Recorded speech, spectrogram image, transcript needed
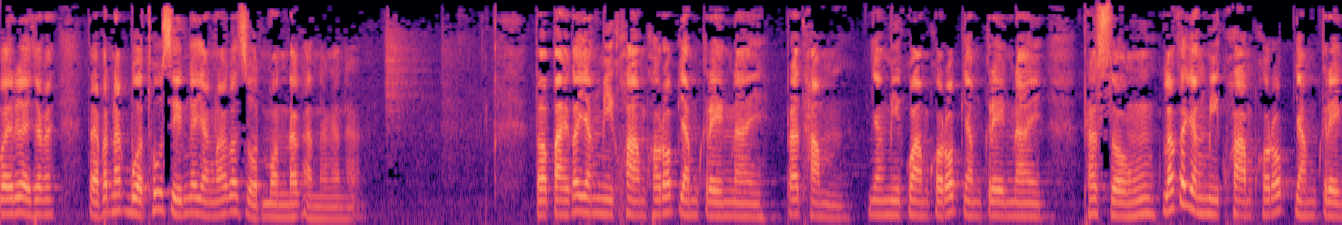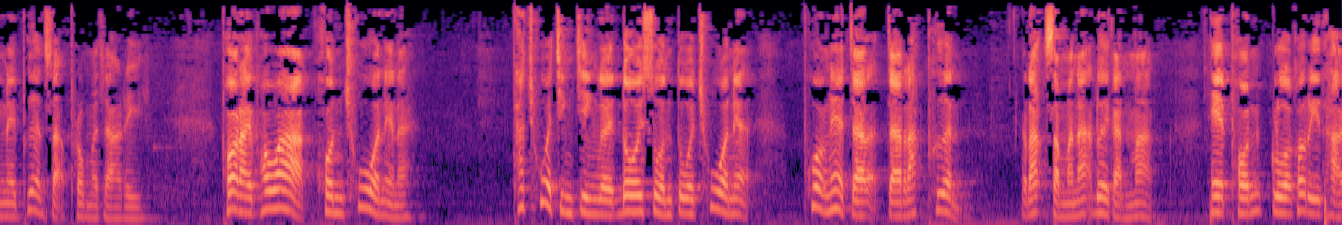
ไปเรื่อยใช่ไหมแต่พระนักบวชทุศีลก็อย่างน้อยก็สวดมนต์แล้วกันอย่างนั้นฮะต่อไปก็ยังมีความเคารพยำเกรงในพระธรรม ยังมีความเคารพยำเกรงในพระสงฆ์แล้วก็ยังมีความเคารพยำเกรงในเพื่อนสัพรมจารี เพราะอะไรเพราะว่าคนชั่วเนี่ยนะ ถ้าชั่วจริง ๆ เลย โดยส่วนตัวชั่วเนี่ย พวกเนี้ยจะจะรักเพื่อน รักสมณะด้วยกันมาก เหตุผลกลัวเขารีทาย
